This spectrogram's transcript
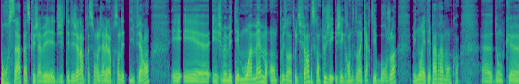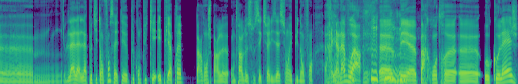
pour ça parce que j'avais j'étais déjà l'impression j'avais l'impression d'être différent. Et, et, euh, et je me mettais moi-même en plus dans un truc différent parce qu'en plus j'ai- j'ai grandi dans un quartier bourgeois mais nous on n'était pas vraiment quoi. Euh, donc euh, là la, la petite enfance a été plus compliquée. Et puis après Pardon, je parle, on parle de sous-sexualisation et puis d'enfants, rien à voir. Euh, mais euh, par contre, euh, au collège,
